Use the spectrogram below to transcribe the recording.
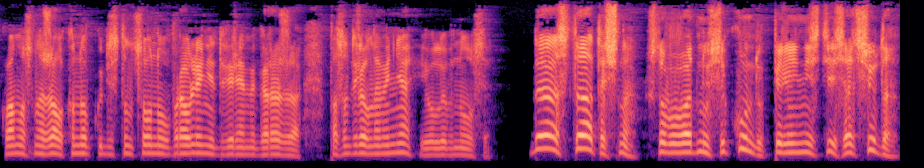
Квамус нажал кнопку дистанционного управления дверями гаража, посмотрел на меня и улыбнулся. Достаточно, чтобы в одну секунду перенестись отсюда,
